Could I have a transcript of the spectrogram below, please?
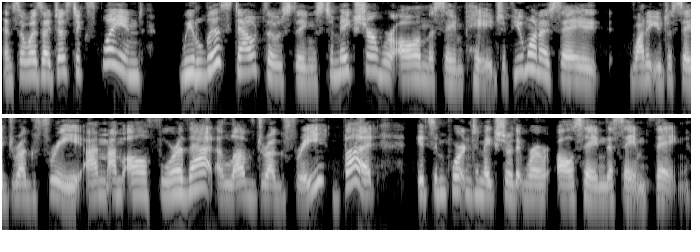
And so as I just explained, we list out those things to make sure we're all on the same page. If you want to say, why don't you just say drug free? I'm, I'm all for that. I love drug free, but it's important to make sure that we're all saying the same thing.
